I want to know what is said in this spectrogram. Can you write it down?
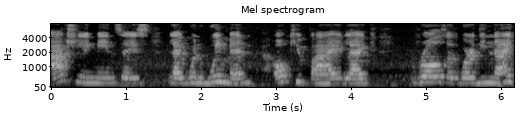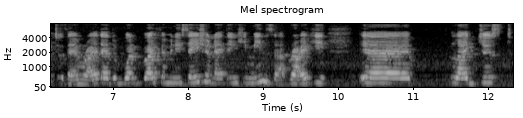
actually means is like when women occupy like roles that were denied to them, right? That when by feminization, I think he means that, right? He, uh, like just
